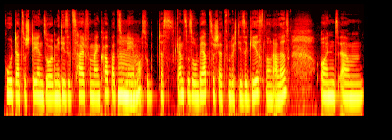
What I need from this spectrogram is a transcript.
gut, da zu stehen, so mir diese Zeit für meinen Körper zu mhm. nehmen, auch so das Ganze so wertzuschätzen durch diese Gesten und alles. Und ähm,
